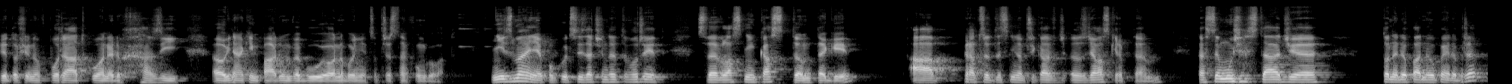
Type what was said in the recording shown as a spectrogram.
že je to všechno v pořádku a nedochází k nějakým pádům webu jo, nebo něco přesně fungovat. Nicméně, pokud si začnete tvořit své vlastní custom tagy a pracujete s ním například s JavaScriptem, tak se může stát, že to nedopadne úplně dobře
